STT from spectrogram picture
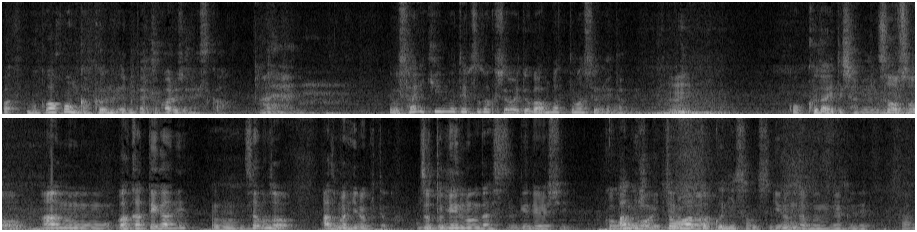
あ僕は本書くんでみたいなとこあるじゃないですか。はいはい。でも最近の哲学者は割と頑張ってますよね多分。うこう砕いて喋るみんたいな。そうそう。あのー若手がねう、うん、それこそ東博樹とかずっと言論を出し続けてるし国あの語一人郎はは特にそうですよね。いろんな文脈で。多分。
